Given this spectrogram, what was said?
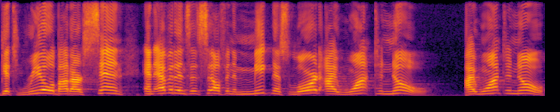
gets real about our sin and evidence itself in the meekness. Lord, I want to know. I want to know.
